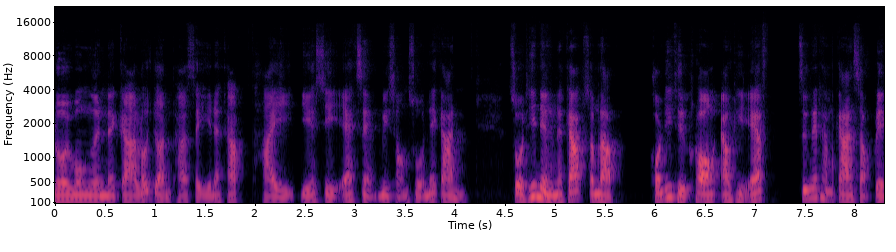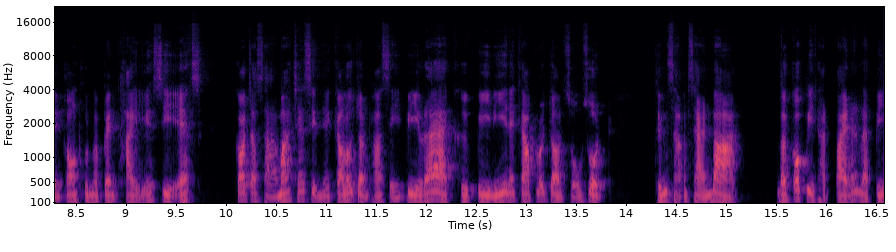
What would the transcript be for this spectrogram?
โดยวงเงินในการลดหย่อนภาษีนะครับไทย ESGX เนี่ยมี 2 ส่วนด้วยกัน ส่วนที่1นะครับสำหรับคนที่ถือครอง LTF ซึ่งได้ทำการสับเปลี่ยนกองทุนมาเป็นไทย SCX ก็จะสามารถใช้สิทธิ์ในการลดหย่อนภาษีปีแรก คือปีนี้นะครับลดหย่อนสูงสุดถึง 3 0 0 0 0 0 บาท แล้วก็ปีถัดไปตั้งแต่ปี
